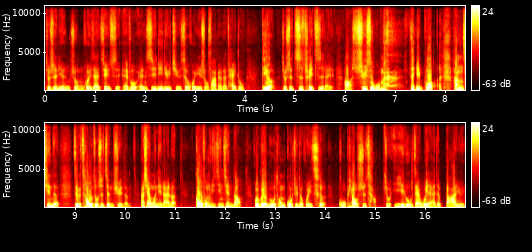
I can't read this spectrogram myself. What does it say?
就是联总会在这次 FOMC 利率决策会议所发表的态度；第二，就是自吹自擂啊，叙述我们 这一波行情的这个操作是正确的。那现在问题来了，高峰已经见到，会不会如同过去的回撤？股票市场就一路在未来的八月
